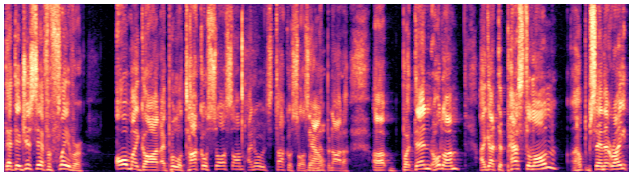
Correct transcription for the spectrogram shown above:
that they're just there for flavor. Oh my god! I put a little taco sauce on. I know it's taco sauce Now- on an empanada, uh, but then hold on. I got the pastelone. I hope I'm saying that right.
